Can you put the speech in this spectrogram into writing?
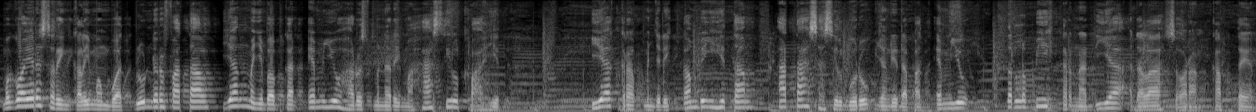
Maguire sering kali membuat blunder fatal yang menyebabkan MU harus menerima hasil pahit. Ia kerap menjadi kambing hitam atas hasil buruk yang didapat MU, terlebih karena dia adalah seorang kapten.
